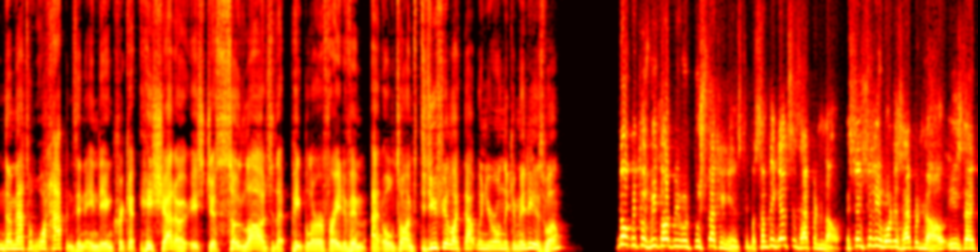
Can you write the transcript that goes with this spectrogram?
no matter what happens in Indian cricket, his shadow is just so large that people are afraid of him at all times. Did you feel like that when you were on the committee as well? No, because we thought we would push back against him. But something else has happened now. Essentially, what has happened now is that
